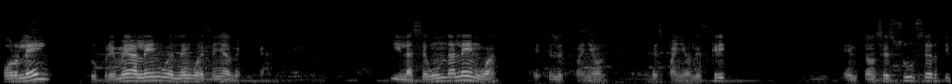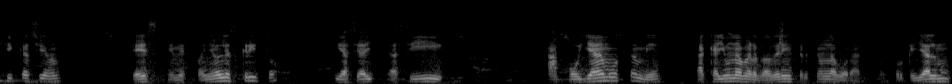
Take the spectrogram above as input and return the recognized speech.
por ley, su primera lengua es lengua de señas mexicana y la segunda lengua es el español, español escrito. Entonces su certificación es en español escrito y así, así apoyamos también a que haya una verdadera inserción laboral, porque ya en,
